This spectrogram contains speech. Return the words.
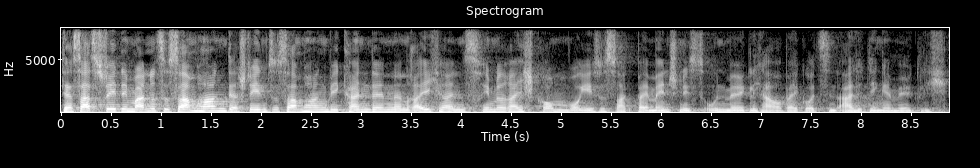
Der Satz steht im anderen Zusammenhang, der steht im Zusammenhang, wie kann denn ein Reicher ins Himmelreich kommen, wo Jesus sagt, bei Menschen ist es unmöglich, aber bei Gott sind alle Dinge möglich.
